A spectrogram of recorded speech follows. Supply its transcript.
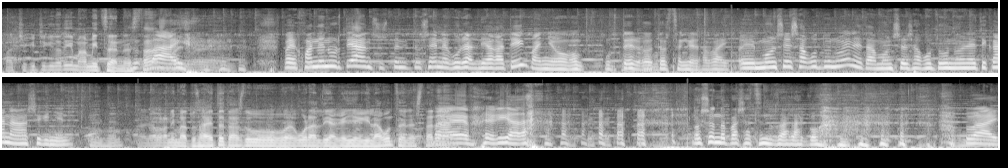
Ba, txiki txikitatik mamitzen, ezta? Bai. Bai, joan den urtean suspenditu zen eguraldiagatik, baino urtero etortzen gara, bai. E, Monse ezagutu nuen eta Monse ezagutu nuenetik hasi ginen. Mhm. Gaur animatu zaite eta ez du eguraldia gehiegi laguntzen, ez da? Bai, egia da. Oso ondo pasatzen dudalako. bai.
